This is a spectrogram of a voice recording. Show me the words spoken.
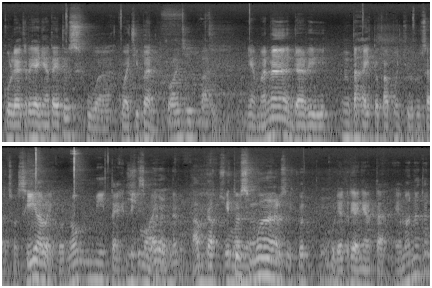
kuliah kerja nyata itu sebuah kewajiban. kewajiban Yang mana dari entah itu kamu jurusan sosial, ekonomi, teknik, semuanya semua tabrak itu semuanya. semua harus ikut Hmm. kuliah kerja nyata. Yang mana kan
